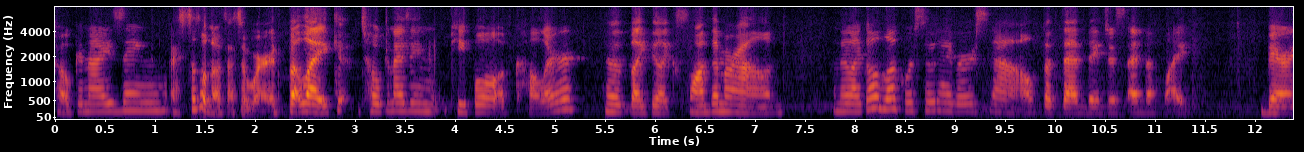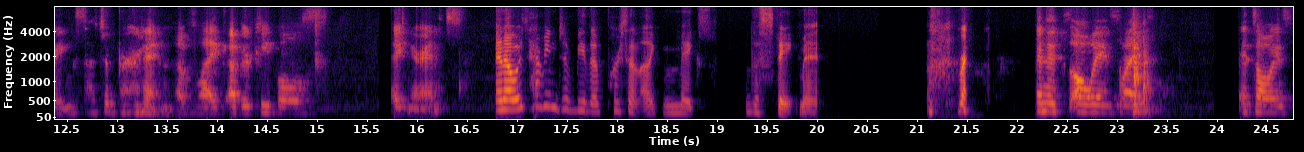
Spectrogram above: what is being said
tokenizing. I still don't know if that's a word, but like tokenizing people of color. Like they like flaunt them around and they're like, oh look, we're so diverse now. But then they just end up like bearing such a burden of like other people's ignorance and I was having to be the person that like makes the statement. Right. And it's always like it's always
